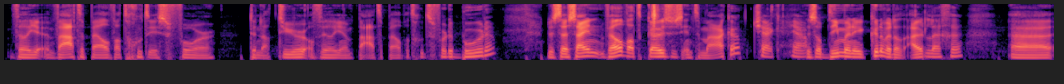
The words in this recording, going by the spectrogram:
Wil je een waterpeil wat goed is voor de natuur of wil je een waterpeil wat goed is voor de boeren? Dus daar zijn wel wat keuzes in te maken. Check, ja. Dus op die manier kunnen we dat uitleggen. Er,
